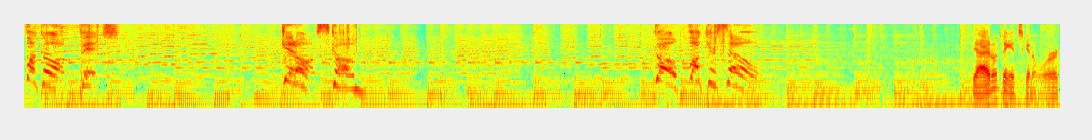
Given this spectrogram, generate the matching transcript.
Fuck off, bitch! Get off, scum! Go fuck yourself! Yeah, I don't think it's gonna work.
